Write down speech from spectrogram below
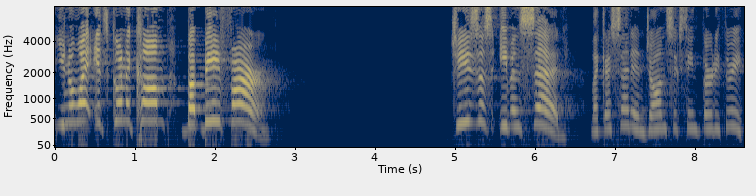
you know what? It's going to come, but be firm. Jesus even said, like I said in John 16 33,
